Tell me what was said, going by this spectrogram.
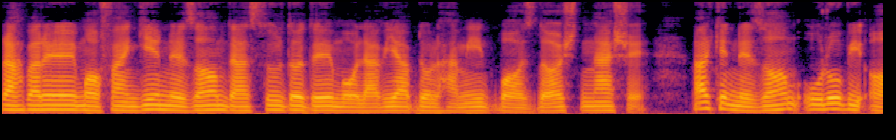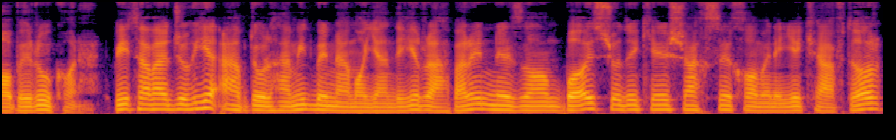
رهبر مافنگی نظام دستور داده مولوی عبدالحمید بازداشت نشه بلکه نظام او رو بی آبرو کنند. بی توجهی عبدالحمید به نماینده رهبر نظام باعث شده که شخص خامنه کفتار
